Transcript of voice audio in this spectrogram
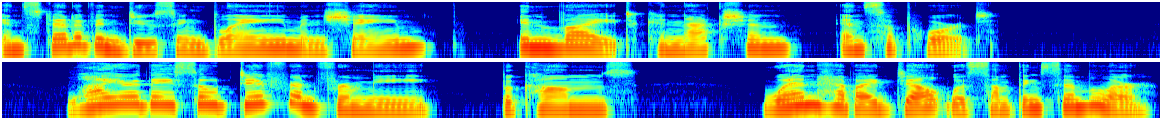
instead of inducing blame and shame, invite connection and support. Why are they so different from me? becomes, when have I dealt with something similar?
